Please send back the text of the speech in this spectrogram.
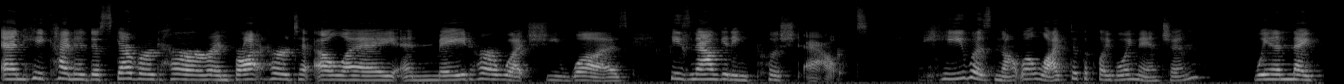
And he kind of discovered her and brought her to LA and made her what she was. He's now getting pushed out. He was not well liked at the Playboy Mansion. When they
